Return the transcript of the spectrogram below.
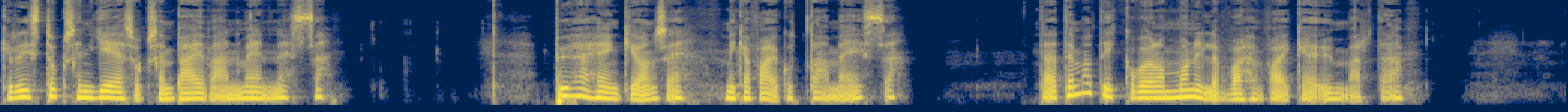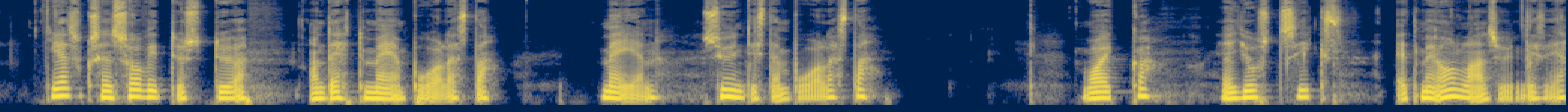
Kristuksen Jeesuksen päivään mennessä. Pyhä henki on se, mikä vaikuttaa meissä. Tämä tematiikka voi olla monille vähän vaikea ymmärtää. Jeesuksen sovitustyö on tehty meidän puolesta, meidän syntisten puolesta. Vaikka ja just siksi, että me ollaan syntisiä.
